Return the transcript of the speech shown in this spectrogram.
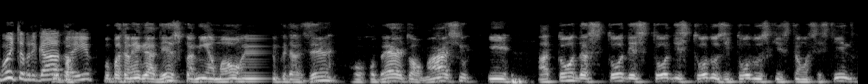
Muito obrigado opa, aí. Opa, também agradeço, para mim é uma honra e um prazer, ao Roberto, ao Márcio e a todas, todas, todos, todos e todos que estão assistindo.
